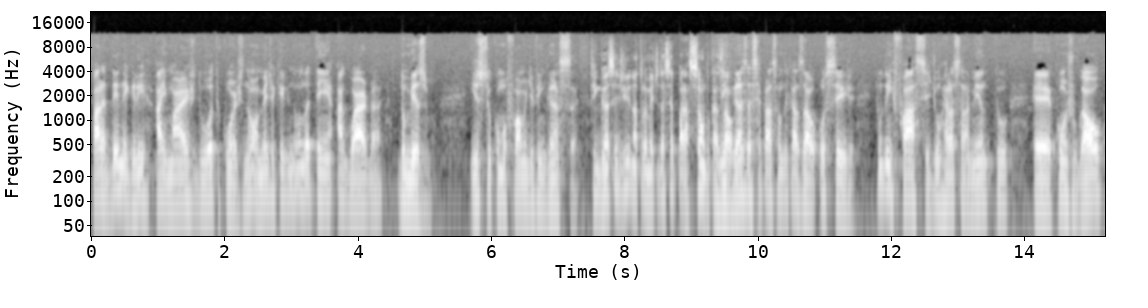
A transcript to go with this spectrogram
para denegrir a imagem do outro cônjuge, normalmente aquele que não detém a guarda do mesmo. Isso como forma de vingança. Vingança de, naturalmente, da separação do casal. Vingança da separação do casal, ou seja, tudo em face de um relacionamento é, conjugal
